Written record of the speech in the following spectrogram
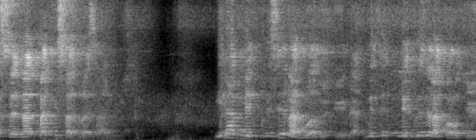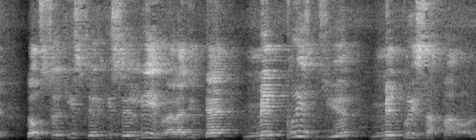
C'est Nathan qui s'adresse à lui. Il a méprisé la loi de Dieu, méprisé la parole de Dieu. Donc celui qui, se livre à l'adultère méprise Dieu, méprise sa parole.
